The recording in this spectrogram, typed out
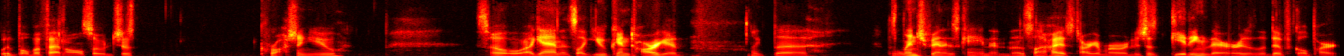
with Boba Fett also just crushing you. So again, it's like you can target like the the linchpin is Kanan. That's the highest target priority. It's just getting there is the difficult part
